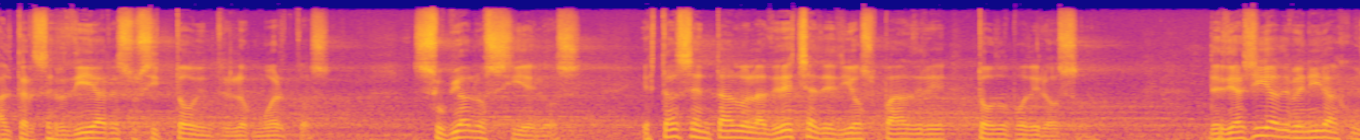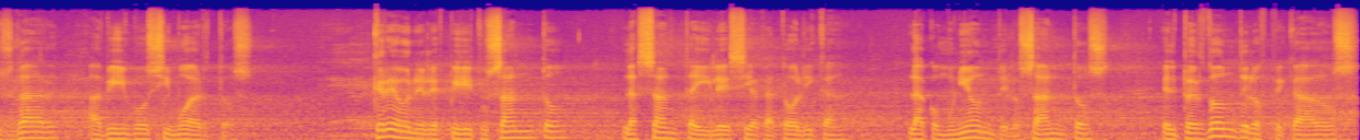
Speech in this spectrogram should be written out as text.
al tercer día resucitó entre los muertos, subió a los cielos, está sentado a la derecha de Dios Padre Todopoderoso. Desde allí ha de venir a juzgar a vivos y muertos. Creo en el Espíritu Santo, la Santa Iglesia Católica, la comunión de los santos, el perdón de los pecados,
